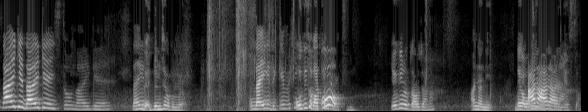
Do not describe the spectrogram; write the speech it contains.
날개, 날개 있어, 날개. 날개. 네, 냄새가 별로야. 날개 느낌이 신 어디서 맡은 어! 것 같은. 여기로도 나오지 않아? 아니, 아니. 내가 원하는 알아, 알아. 아니었어.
